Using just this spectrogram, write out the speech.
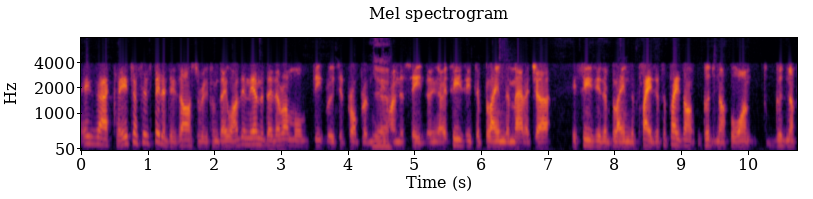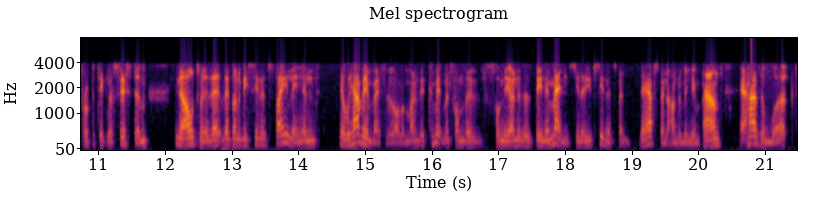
Exactly. It's just it's been a disaster really from day one. I think at the end of the day there are more deep rooted problems yeah. behind the scenes. You know, it's easy to blame the manager. It's easy to blame the players. If the players aren't good enough or aren't good enough for a particular system, you know, ultimately they're, they're going to be seen as failing. And you know, we have invested a lot of money. The commitment from the from the owners has been immense. You know, you've seen them spend. They have spent 100 million pounds. It hasn't worked.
